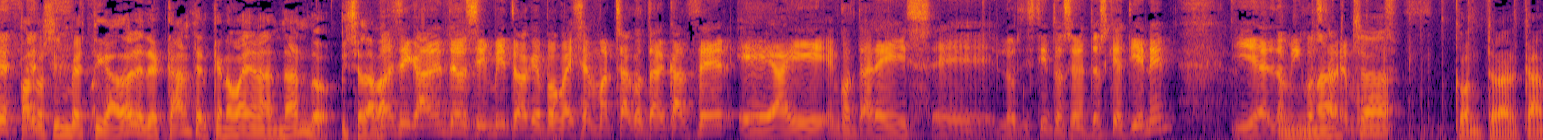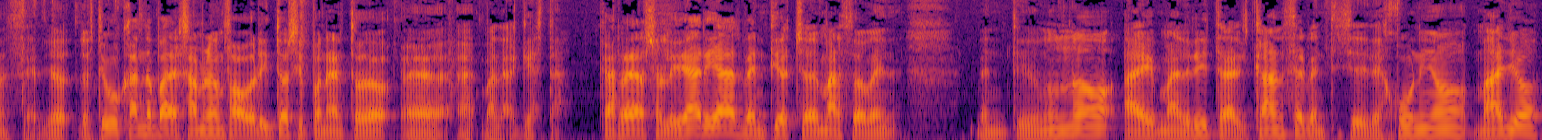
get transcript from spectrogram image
Para los investigadores del cáncer, que no vayan andando. Y se la vas Básicamente os invito a que pongáis en marcha contra el cáncer. eh, ahí encontraréis eh, los distintos eventos que tienen. Y el domingo en marcha estaremos. contra el cáncer. Yo lo estoy buscando para dejármelo en favoritos y poner todo. eh, eh, vale, aquí está. Carreras solidarias, 28 de marzo, 20 21. AEC Madrid trae el cáncer, 26 de junio, mayo.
